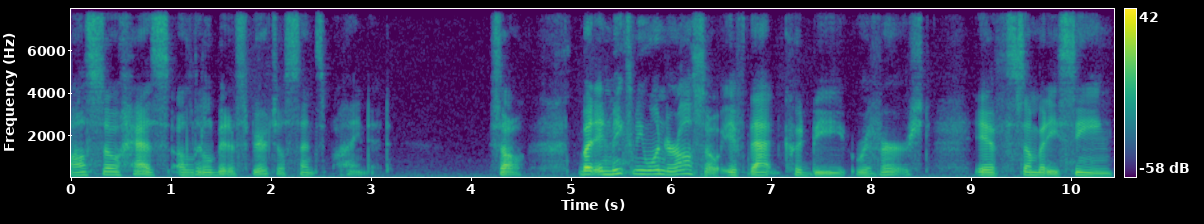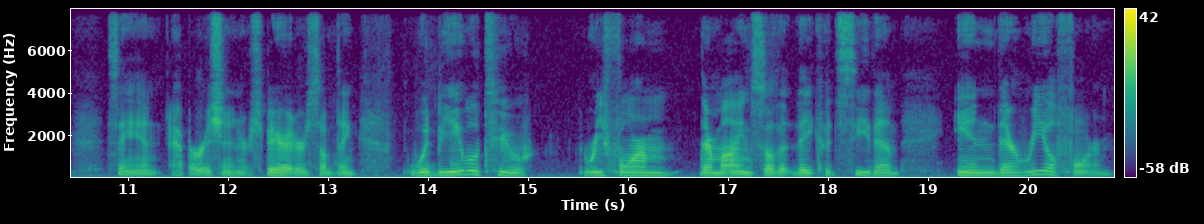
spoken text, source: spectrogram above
also has a little bit of spiritual sense behind it. So, but it makes me wonder also if that could be reversed. If somebody seeing, say, an apparition or spirit or something would be able to reform their mind so that they could see them in their real form.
